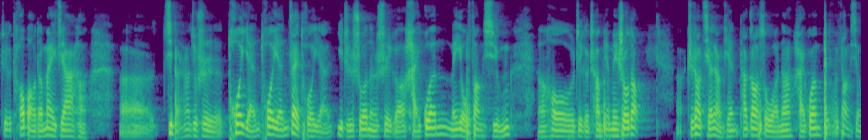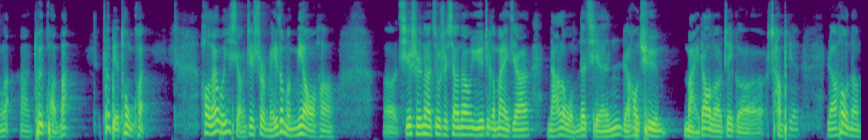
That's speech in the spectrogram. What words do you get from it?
这个淘宝的卖家哈，呃，基本上就是拖延、拖延再拖延，一直说呢是个海关没有放行，然后这个唱片没收到啊。直到前两天，他告诉我呢，海关不会放行了啊，退款吧，特别痛快。后来我一想，这事儿没这么妙哈，呃，其实呢，就是相当于这个卖家拿了我们的钱，然后去买到了这个唱片，然后呢，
